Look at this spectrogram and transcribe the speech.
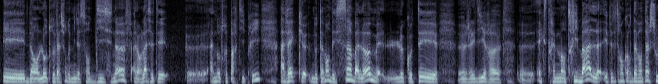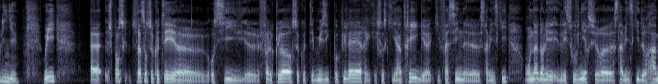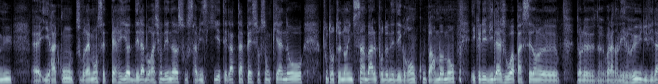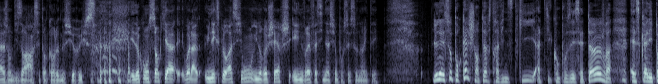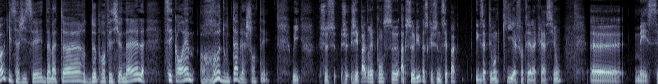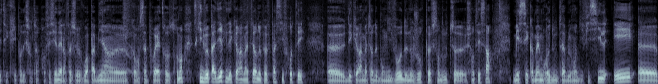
Et dans l'autre version de 1919, alors là c'était euh, un autre parti pris, avec notamment des cymbalums, le côté, euh, j'allais dire, euh, extrêmement tribal et peut-être encore davantage souligné. Oui, euh, je pense que de toute façon ce côté euh, aussi euh, folklore, ce côté musique populaire est quelque chose qui intrigue, qui fascine Stravinsky. On a dans les, les souvenirs sur Stravinsky de Ramu, il raconte vraiment cette période d'élaboration des noces où Stravinsky était là, tapait sur son piano, tout en tenant une cymbale pour donner des grands coups par moment, et que les villageois passaient dans le dans le voilà dans les rues du village en disant ah c'est encore le monsieur russe. et donc on sent qu'il y a voilà une exploration, une recherche et une vraie fascination pour ces sonorités. Lionel So, pour quel chanteur Stravinsky a-t-il composé cette œuvre? Est-ce qu'à l'époque il s'agissait d'amateurs, de professionnels? C'est quand même redoutable à chanter. Oui, je n'ai pas de réponse absolue parce que je ne sais pas exactement qui a chanté à la création. Euh, mais c'est écrit pour des chanteurs professionnels. Enfin, je vois pas bien euh, comment ça pourrait être autrement. Ce qui ne veut pas dire que des chœurs amateurs ne peuvent pas s'y frotter. Euh, des chœurs amateurs de bon niveau, de nos jours, peuvent sans doute euh, chanter ça, mais c'est quand même redoutablement difficile. Et euh,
